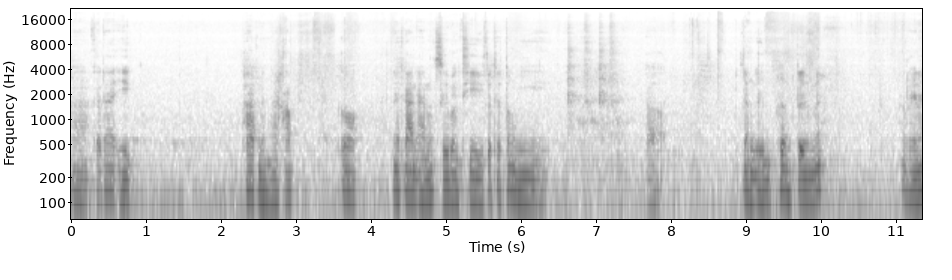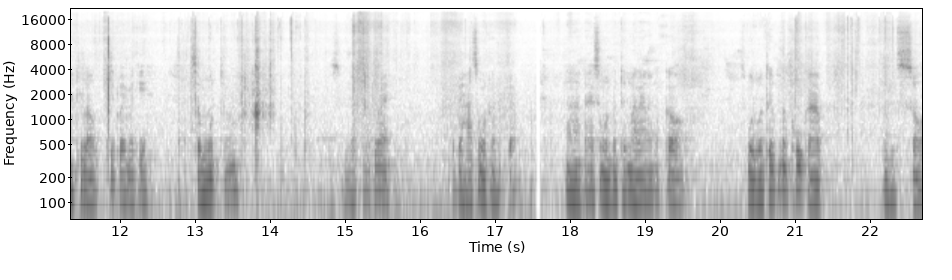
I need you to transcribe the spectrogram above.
อ่าก็ได้อีกภาพหนึ่งนะครับ ก็ในการอ่านหนังสือบางทีก็จะต้องมีเอย่างอื่นเพิ่มเติมนะอะไรนะที่เราคิดไว้เมื่อกี้ สมุดใช่ไหมสมุดมาด้วยเดี๋ยวไปหาสมุดกันครับอ่าได้สมุดบันทึกมาแล้วนะครับ ก็สมุดบันทึกก็ต้องคู่กับดินสอ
